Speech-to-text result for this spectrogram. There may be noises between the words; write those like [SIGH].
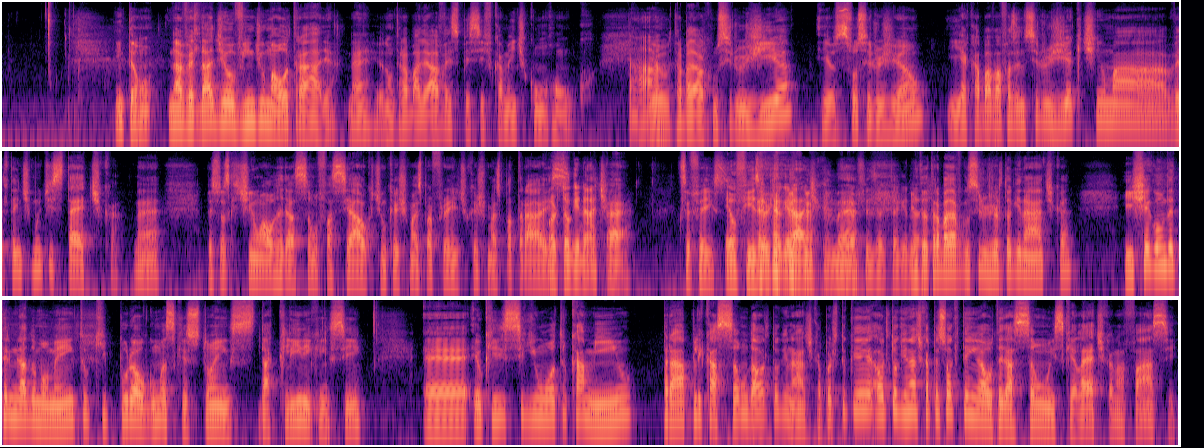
Então, na verdade, eu vim de uma outra área, né? Eu não trabalhava especificamente com ronco. Tá. Eu trabalhava com cirurgia, eu sou cirurgião e acabava fazendo cirurgia que tinha uma vertente muito estética, né? Pessoas que tinham alteração facial, que tinham o queixo mais para frente, o queixo mais para trás. Ortognática? É que você fez? Eu fiz ortognática. [LAUGHS] né? Eu fiz ortognática. Então eu trabalhava com cirurgia ortognática e chegou um determinado momento que, por algumas questões da clínica em si, é, eu quis seguir um outro caminho para a aplicação da ortognática. Porque a ortognática, a pessoa que tem alteração esquelética na face,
